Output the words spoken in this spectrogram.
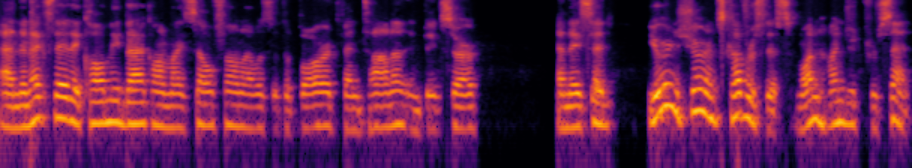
And the next day, they called me back on my cell phone. I was at the bar at Ventana in Big Sur, and they said, "Your insurance covers this 100 percent."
